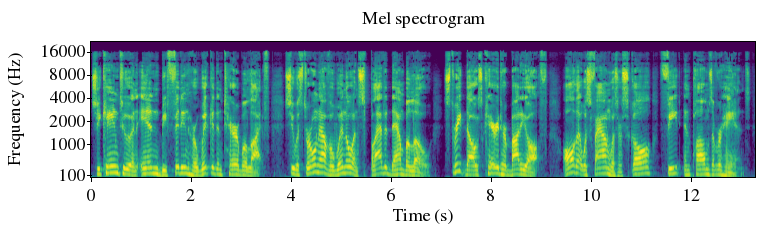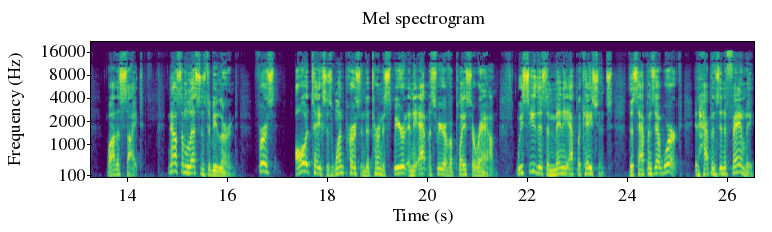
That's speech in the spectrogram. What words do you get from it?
She came to an end befitting her wicked and terrible life. She was thrown out of a window and splattered down below. Street dogs carried her body off. All that was found was her skull, feet, and palms of her hands. What a sight. Now some lessons to be learned. First, all it takes is one person to turn the spirit and the atmosphere of a place around. We see this in many applications. This happens at work. It happens in a family.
